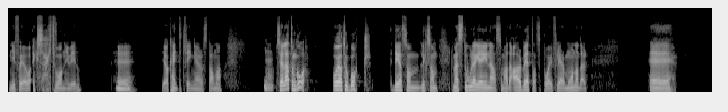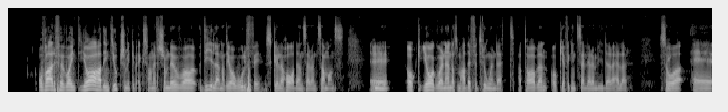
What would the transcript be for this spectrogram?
Ni får göra exakt vad ni vill. Mm. Eh, jag kan inte tvinga er att stanna. Nej. Så jag lät dem gå. Och jag tog bort det som liksom, de här stora grejerna som hade arbetats på i flera månader. Eh, och varför var inte, jag hade inte gjort så mycket på X1 eftersom det var dealen att jag och Wolfie skulle ha den servern tillsammans. Eh, Mm. och jag var den enda som hade förtroendet att ta av den och jag fick inte sälja den vidare heller. Så eh,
